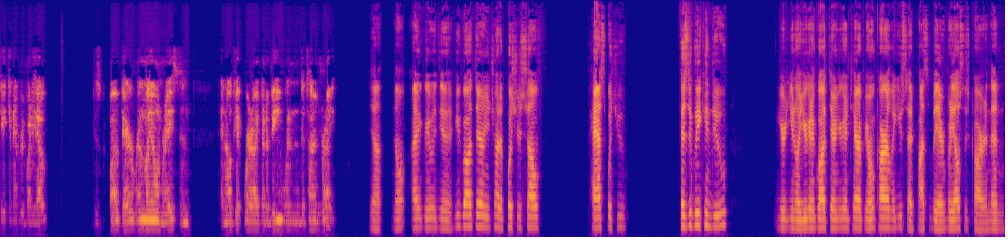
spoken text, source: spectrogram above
taking everybody out. Just go out there, run my own race and and I'll get where I gotta be when the time's right. Yeah, no, I agree with you. If you go out there and you try to push yourself past what you physically can do, you're you know you're gonna go out there and you're gonna tear up your own car and like you said, possibly everybody else's car, and then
